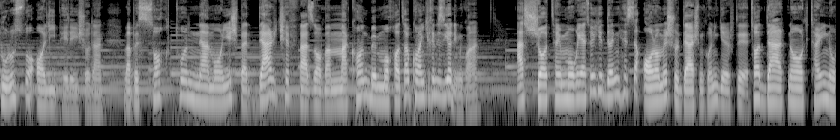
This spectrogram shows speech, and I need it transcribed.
درست و عالی play شدن و به ساخت و نمایش و درک فضا و مکان به مخاطب کمک خیلی زیادی می‌کنن. از شادترین موقعیت هایی که دارین حس آرامش رو درک می‌کنی گرفته تا دردناکترین و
